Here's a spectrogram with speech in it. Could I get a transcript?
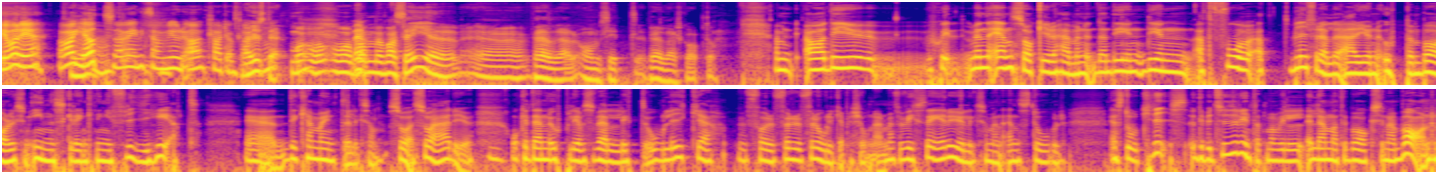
det var det. Det var gött. Det var liksom, ja, klart jag också. Ja, just det. Och, och, och, Men- men vad säger eh, föräldrar om sitt föräldraskap då? Ja, det är ju... Men en sak är ju det här, men den- det är, ju- det är en, att få... Att bli förälder är ju en uppenbar liksom, inskränkning i frihet. Eh, det kan man ju inte liksom... Så, så är det ju. Mm. Och den upplevs väldigt olika för, för, för olika personer. Men för vissa är det ju liksom en, en, stor, en stor kris. Det betyder inte att man vill lämna tillbaka sina barn,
